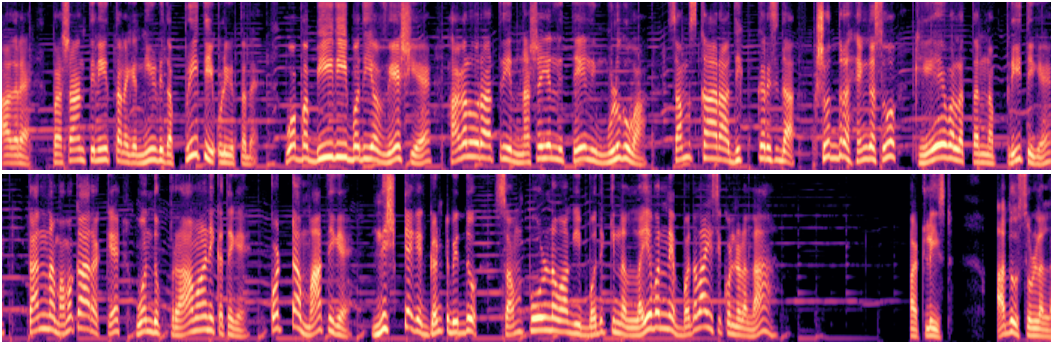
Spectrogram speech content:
ಆದರೆ ಪ್ರಶಾಂತಿನಿ ತನಗೆ ನೀಡಿದ ಪ್ರೀತಿ ಉಳಿಯುತ್ತದೆ. ಒಬ್ಬ ಬೀದಿ ಬದಿಯ ವೇಶ್ಯೆ ಹಗಲು ರಾತ್ರಿ ನಶೆಯಲ್ಲಿ ತೇಲಿ ಮುಳುಗುವ, ಸಂಸ್ಕಾರ ಧಿಕ್ಕರಿಸಿದ ಕ್ಷುದ್ರ ಹೆಂಗಸು ಕೇವಲ ತನ್ನ ಪ್ರೀತಿಗೆ, ತನ್ನ ಮಮಕಾರಕ್ಕೆ ಒಂದು ಪ್ರಾಮಾಣಿಕತೆಗೆ, ಕೊಟ್ಟ ಮಾತಿಗೆ, ನಿಷ್ಠೆಗೆ ಗಂಟು ಬಿದ್ದು ಸಂಪೂರ್ಣವಾಗಿ ಬದುಕಿನ ಲಯವನ್ನೇ ಬದಲಾಯಿಸಿಕೊಂಡಳಲ್ಲ? ಅಟ್ಲೀಸ್ಟ್ ಅದು ಸುಳ್ಳಲ್ಲ.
